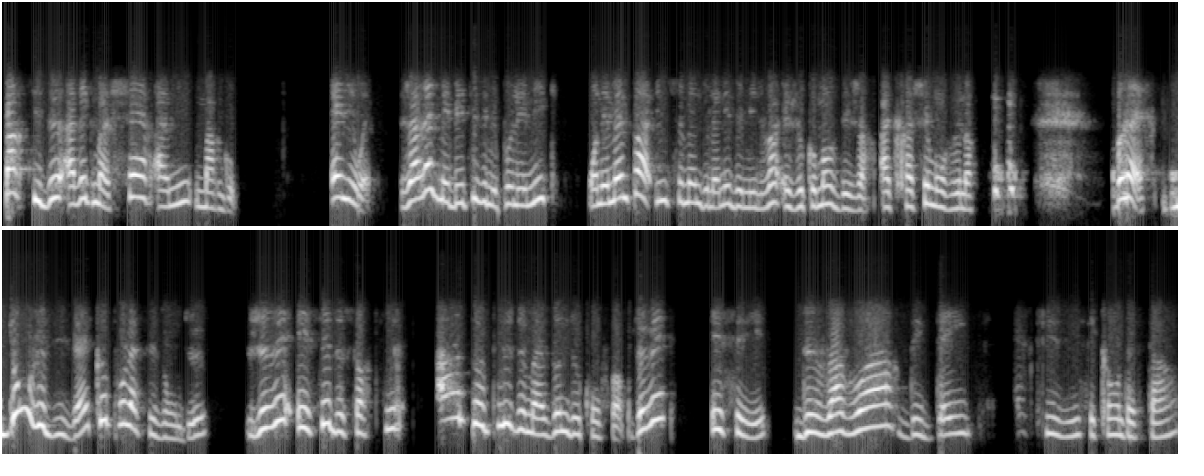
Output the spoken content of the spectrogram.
partie 2, avec ma chère amie Margot. Anyway, j'arrête mes bêtises et mes polémiques. On n'est même pas à une semaine de l'année 2020 et je commence déjà à cracher mon venin. Bref, donc je disais que pour la saison 2, je vais essayer de sortir un peu plus de ma zone de confort. Je vais essayer de avoir des dates exclusifs et clandestins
